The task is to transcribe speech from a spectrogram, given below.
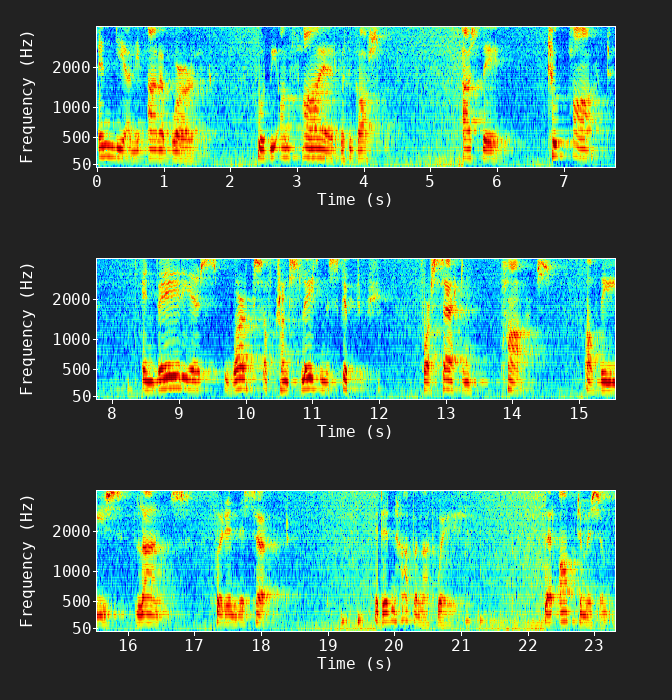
India and the Arab world would be on fire with the gospel as they took part in various works of translating the scriptures for certain parts of these lands wherein they served. It didn't happen that way. Their optimism,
